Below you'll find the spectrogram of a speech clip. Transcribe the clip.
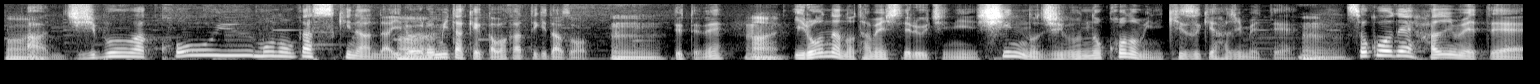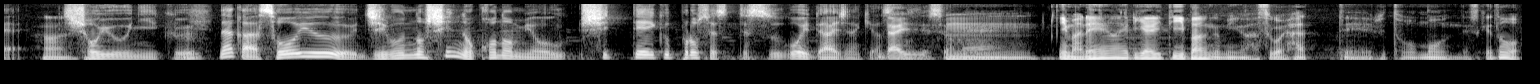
はい。あ自分はこういうものが好きなんだ。いろいろ見た結果分かってきたぞ。ってうん言ってね、はい。いろんなの試してるうちに真の自分の好みに気づき始めて、うん。そこで初めてはい。所有に行く、なんかそういう自分の真の好みを知っていくプロセスってすごい大事な気がする。大事ですようね。ん。今恋愛リアリティ番組がすごい流行ってると思うんですけど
